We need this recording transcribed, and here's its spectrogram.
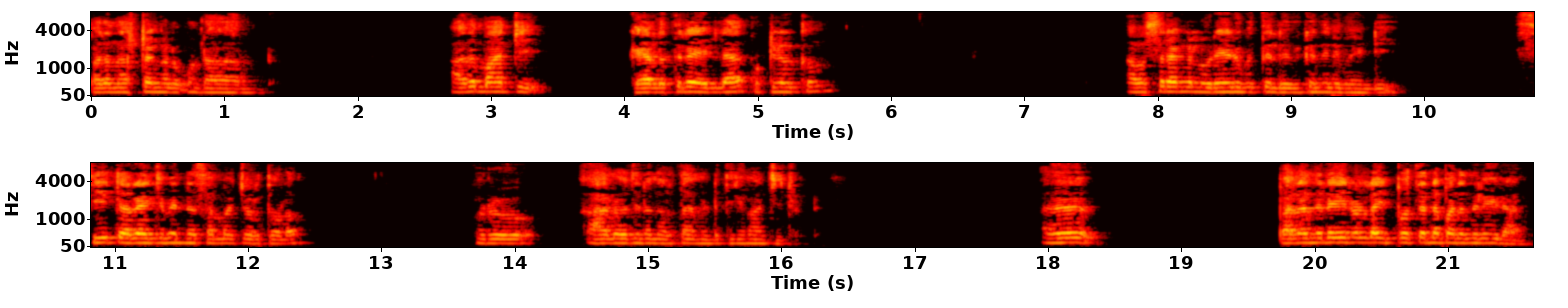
പല നഷ്ടങ്ങളും ഉണ്ടാകാറുണ്ട്. അത് മാറ്റി കേരളത്തിലെ എല്ലാ കുട്ടികൾക്കും അവസരങ്ങൾ ഒരേ രൂപത്തിൽ ലഭിക്കുന്നതിന് വേണ്ടി സീറ്റ് അറേഞ്ച്മെന്റിനെ സംബന്ധിച്ചിടത്തോളം ഒരു ആലോചന നടത്താൻ വേണ്ടി തീരുമാനിച്ചിട്ടുണ്ട്. അത് പല നിലയിലുള്ള ഇപ്പോൾ തന്നെ പല നിലയിലാണ്.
